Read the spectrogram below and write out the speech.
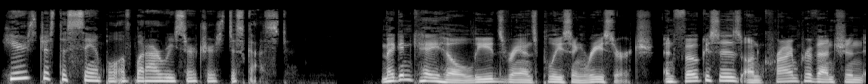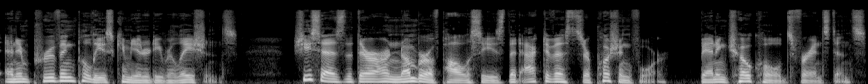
Here's just a sample of what our researchers discussed. Meagan Cahill leads RAND's policing research and focuses on crime prevention and improving police community relations. She says that there are a number of policies that activists are pushing for, banning chokeholds, for instance,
